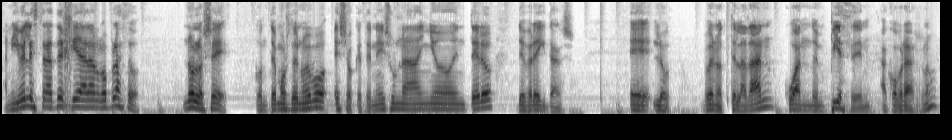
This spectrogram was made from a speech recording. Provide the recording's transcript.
A nivel estrategia a largo plazo, no lo sé. Contemos de nuevo eso, que tenéis un año entero de breakdance. Eh, lo, bueno, te la dan cuando empiecen a cobrar, ¿no?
